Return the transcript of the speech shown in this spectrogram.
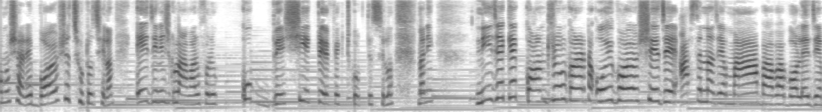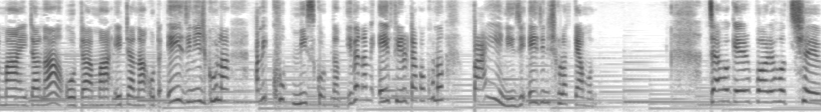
অনুসারে বয়সে ছোট ছিলাম, এই জিনিসগুলো আমার উপরে খুব বেশি একটু এফেক্ট করতেছিল। মানে নিজেকে কন্ট্রোল করাটা ওই বয়সে যে আসে না যে মা বাবা বলে যে মা এটা না, ওটা মা এটা না, ওটা এই জিনিসগুলা আমি খুব মিস করতাম। ইভেন আমি এই ফিলটা কখনো পাইনি যে এই জিনিসগুলো কেমন। যাই হোক, এরপরে হচ্ছে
